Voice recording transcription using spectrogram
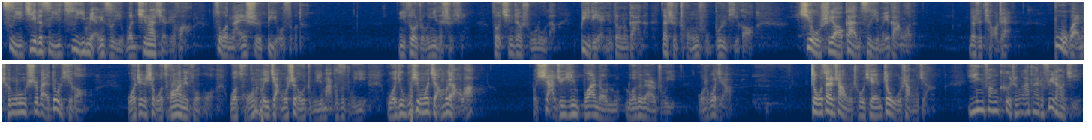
自己激励自己，自己勉励自己。我经常写这句话：做难事必有所得。你做容易的事情。做轻车熟路的，闭着眼睛都能干的，那是重复，不是提高，就是要干自己没干过的，那是挑战。不管成功失败，都是提高。我这个事我从来没做过，我从来没讲过社会主义、马克思主义，我就不信我讲不了了。我下决心不按照罗罗德威尔主义，我说我讲。周三上午抽签，周五上午讲。英方课程安排的非常紧，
